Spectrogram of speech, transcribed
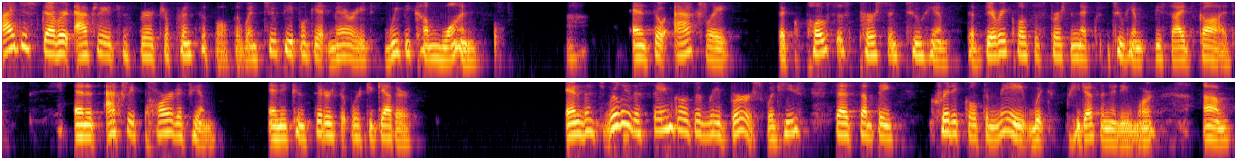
i discovered actually it's a spiritual principle that when two people get married we become one uh-huh. and so actually the closest person to him the very closest person next to him besides god and it's actually part of him and he considers that we're together and it's really the same goes in reverse when he says something critical to me, which he doesn't anymore, um,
